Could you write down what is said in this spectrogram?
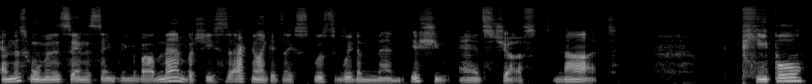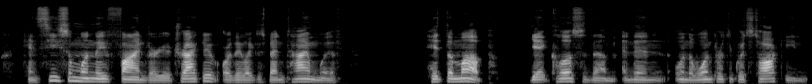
And this woman is saying the same thing about men, but she's acting like it's exclusively the men issue, and it's just not. People can see someone they find very attractive or they like to spend time with, hit them up, get close to them, and then when the one person quits talking,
